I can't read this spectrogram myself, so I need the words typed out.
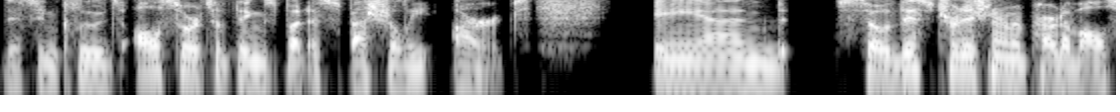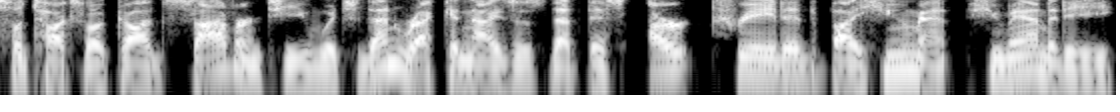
this includes all sorts of things, but especially art. And so this tradition I'm a part of also talks about God's sovereignty, which then recognizes that this art created by human humanity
